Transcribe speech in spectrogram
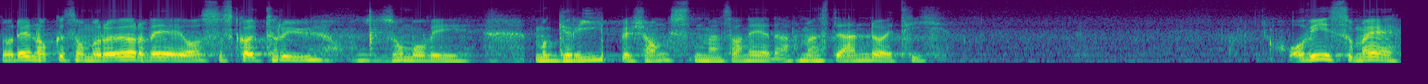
når det er noe som rører ved oss og skal tro, så må vi må gripe sjansen mens han er der, mens det ennå er tid. Og vi som er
